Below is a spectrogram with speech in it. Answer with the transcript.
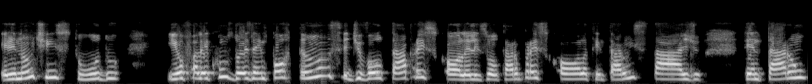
Ele não tinha estudo, e eu falei com os dois a importância de voltar para a escola. Eles voltaram para a escola, tentaram estágio, tentaram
